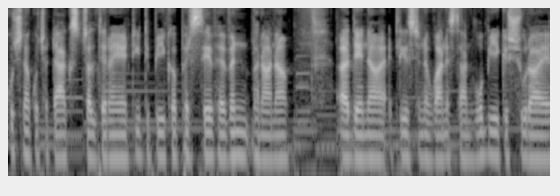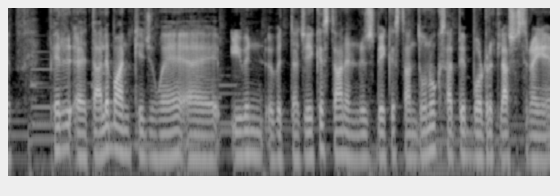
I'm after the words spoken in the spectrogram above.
کچھ نہ کچھ اٹیکس چلتے رہے ہیں ٹی ٹی پی کا پھر سیف ہیون بنانا دینا ایٹ لیسٹ ان افغانستان وہ بھی ایک رہا ہے پھر طالبان کے جو ہیں even with Tajikistan and Uzbekistan دونوں کے ساتھ پہ باڈر کلاشز رہے ہیں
